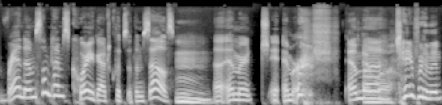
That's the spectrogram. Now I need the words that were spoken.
random, sometimes choreographed clips of themselves. Mm. Uh, Emma, Ch- Emma, Emma, Emma. Chamberlain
